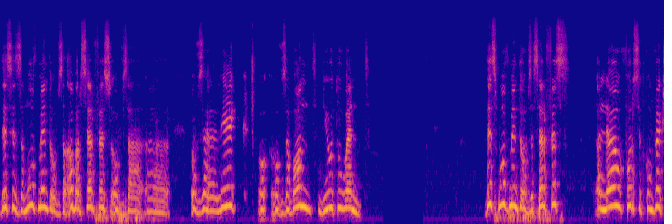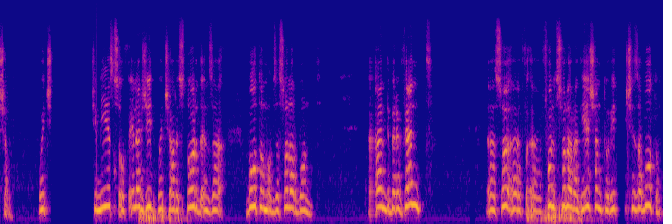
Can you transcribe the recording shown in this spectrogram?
this is the movement of the upper surface of the uh, of the lake of the pond due to wind. This movement of the surface allow forced convection, which means of energy which are stored in the bottom of the solar bond and prevent uh, so, uh, uh, full solar radiation to reach the bottom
